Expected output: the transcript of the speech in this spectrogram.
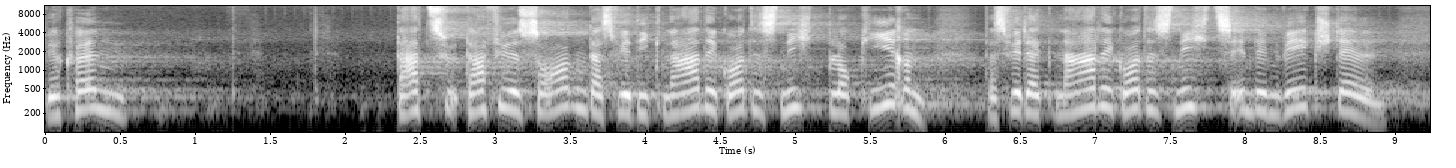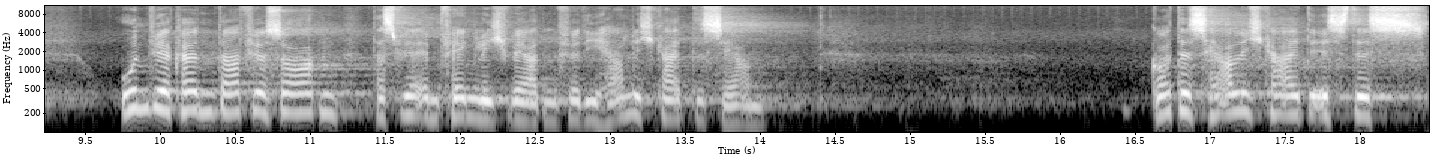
Wir können dazu, dafür sorgen, dass wir die Gnade Gottes nicht blockieren, dass wir der Gnade Gottes nichts in den Weg stellen. Und wir können dafür sorgen, dass wir empfänglich werden für die Herrlichkeit des Herrn. Gottes Herrlichkeit ist es,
